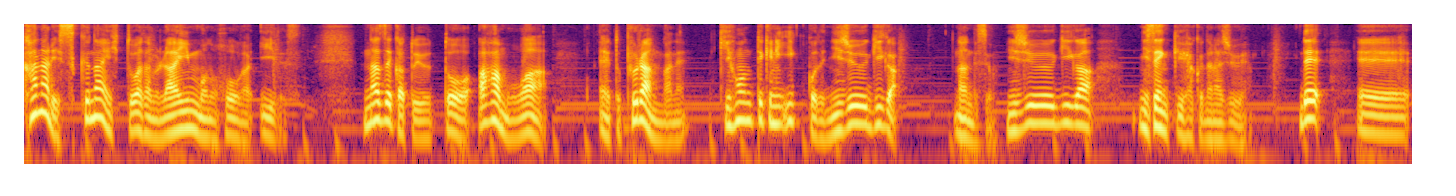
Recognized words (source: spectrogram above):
かなり少ない人は多分 LINE もの方がいいです。なぜかというと、アハモは、えっ、ー、と、プランがね、基本的に1個で20ギガなんですよ。20ギガ2970円。で、え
